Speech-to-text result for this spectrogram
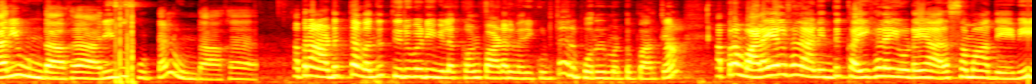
அறிவுண்டாக அறிவு கூட்டல் உண்டாக. அப்புறம் அடுத்த வந்து திருவடி விளக்கம் பாடல் வரி கொடுத்து அதில் பொருள் மட்டும் பார்க்கலாம். அப்புறம் வளையல்கள் அணிந்து கைகளையுடைய அரசமாதேவி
